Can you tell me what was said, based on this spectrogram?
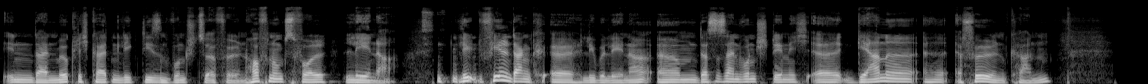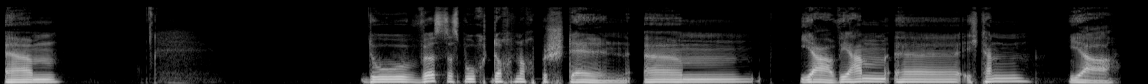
in deinen Möglichkeiten liegt, diesen Wunsch zu erfüllen. Hoffnungsvoll voll Lena. Le vielen Dank, äh, liebe Lena. Ähm, das ist ein Wunsch, den ich äh, gerne äh, erfüllen kann. Ähm, du wirst das Buch doch noch bestellen. Ähm, ja, wir haben, äh, ich kann, ja,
